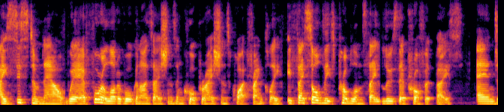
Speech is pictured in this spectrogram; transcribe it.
a system now where, for a lot of organisations and corporations, quite frankly, if they solve these problems, they lose their profit base. And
